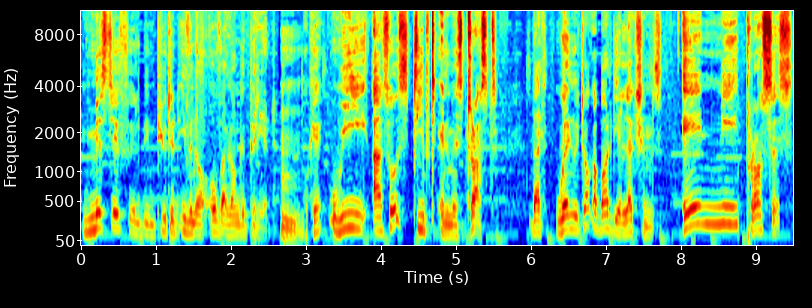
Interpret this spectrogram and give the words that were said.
mischief will be imputed even over a longer period. Okay, we are so steeped in mistrust that when we talk about the elections, any process,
